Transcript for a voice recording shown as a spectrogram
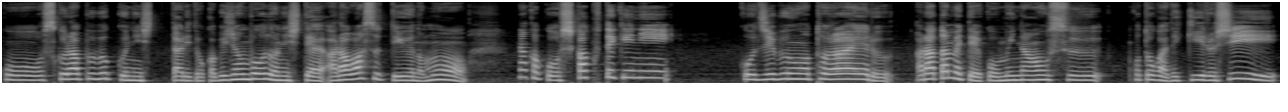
こうスクラップブックにしたりとかビジョンボードにして表すっていうのもなんかこう視覚的にこう自分を捉える改めてこう見直すことができるし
